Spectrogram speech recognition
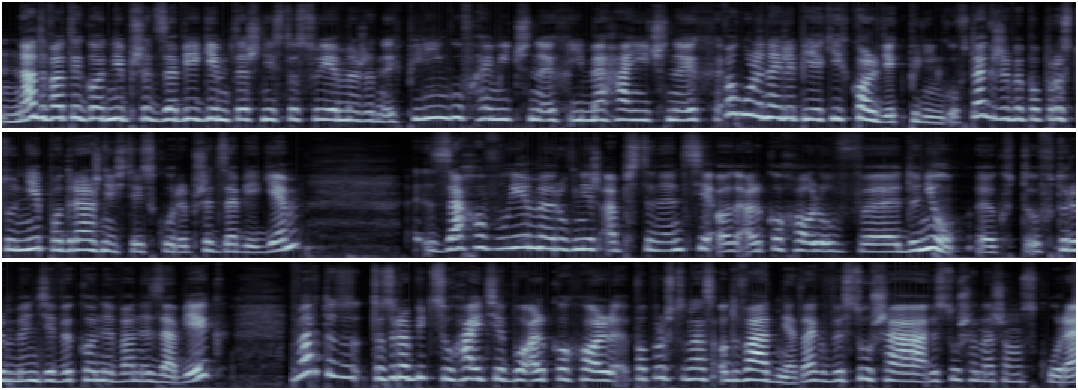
Na dwa tygodnie przed zabiegiem też nie stosujemy żadnych peelingów chemicznych i mechanicznych, w ogóle najlepiej jakichkolwiek peelingów, tak żeby po prostu nie podrażniać tej skóry przed zabiegiem. Zachowujemy również abstynencję od alkoholu w dniu, kt- w którym będzie wykonywany zabieg. Warto to, to zrobić, słuchajcie, bo alkohol po prostu nas odwadnia, tak? Wysusza, wysusza naszą skórę.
